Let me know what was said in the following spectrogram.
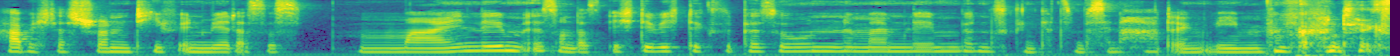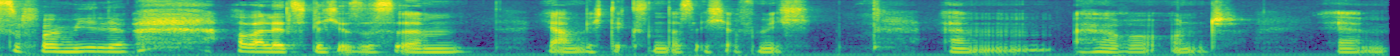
habe ich das schon tief in mir, dass es mein Leben ist und dass ich die wichtigste Person in meinem Leben bin. Das klingt jetzt ein bisschen hart irgendwie im Kontext der Familie, aber letztlich ist es ähm, ja am wichtigsten, dass ich auf mich ähm, höre und ähm,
